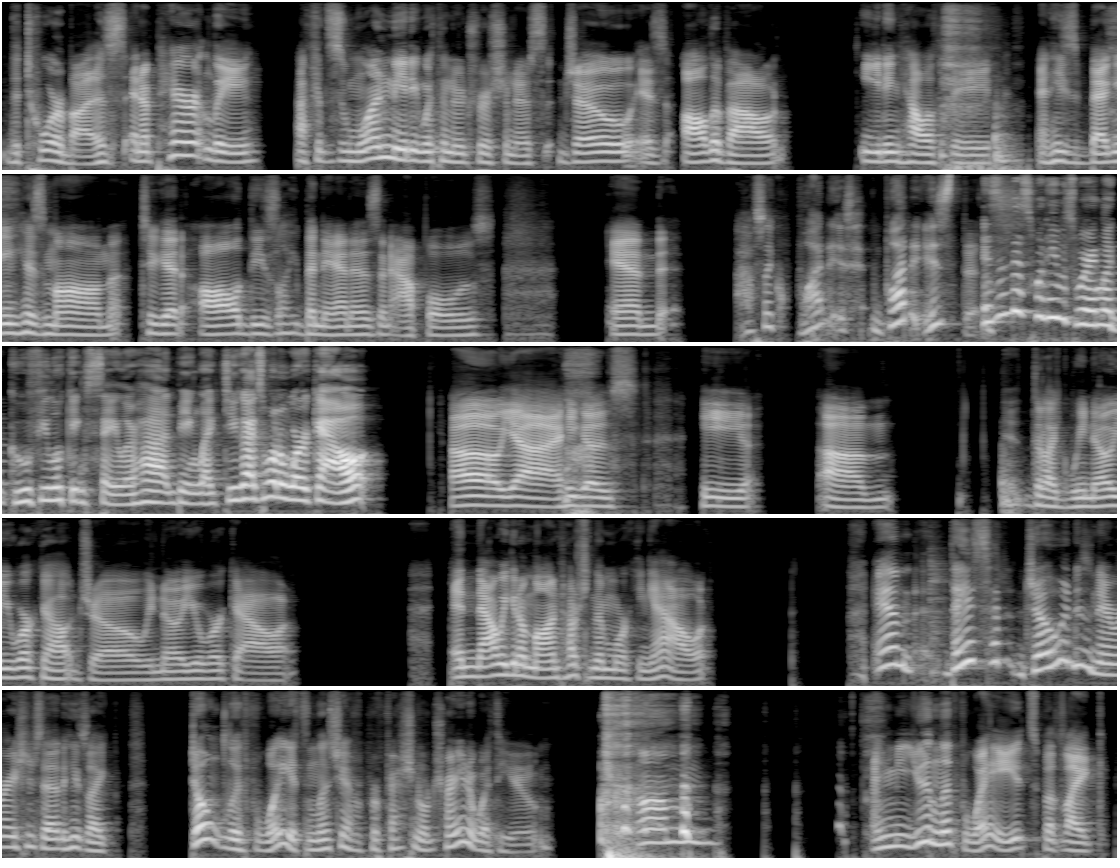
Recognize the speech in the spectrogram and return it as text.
the tour bus, and apparently, after this one meeting with a nutritionist, Joe is all about eating healthy, and he's begging his mom to get all these like bananas and apples, and. I was like, "What is what is this?" isn't this when he was wearing like goofy looking sailor hat and being like, "Do you guys want to work out?" Oh yeah, he goes. He, um, they're like, we know you work out, Joe. We know you work out. And now we get a montage of them working out. And they said Joe in his narration said he's like, don't lift weights unless you have a professional trainer with you. Um, I mean, you can lift weights, but like,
